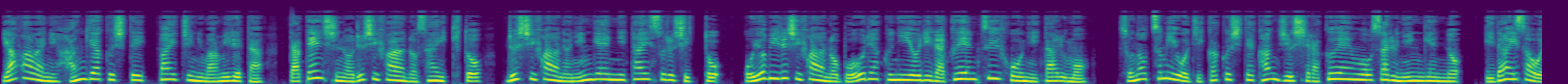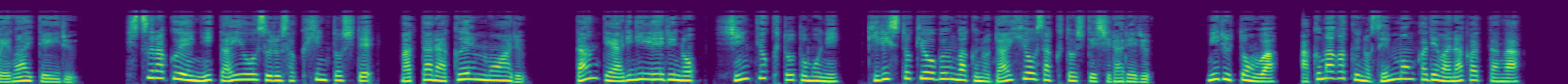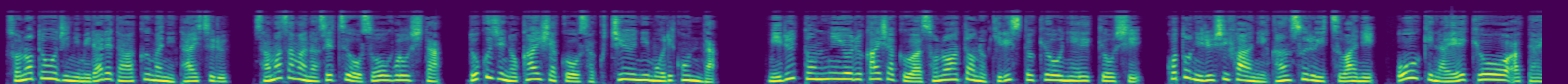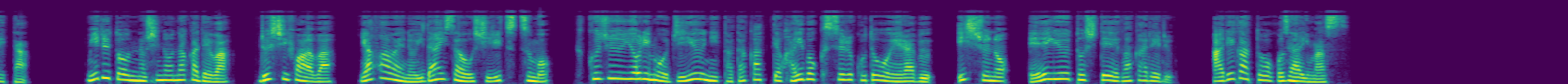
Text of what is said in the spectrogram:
ヤファウェに反逆していっぱい地にまみれた打天使のルシファーの再起とルシファーの人間に対する嫉妬及びルシファーの謀略により楽園追放に至るも、その罪を自覚して感受し楽園を去る人間の偉大さを描いている。失楽園に対応する作品として、また楽園もある。ダンテ・アリギエリの新曲とともに、キリスト教文学の代表作として知られる。ミルトンは悪魔学の専門家ではなかったが、その当時に見られた悪魔に対する様々な説を総合した独自の解釈を作中に盛り込んだ。ミルトンによる解釈はその後のキリスト教に影響し、ことにルシファーに関する逸話に大きな影響を与えた。ミルトンの詩の中では、ルシファーはヤファウェの偉大さを知りつつも、服従よりも自由に戦って敗北することを選ぶ一種の英雄として描かれる。ありがとうございます。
